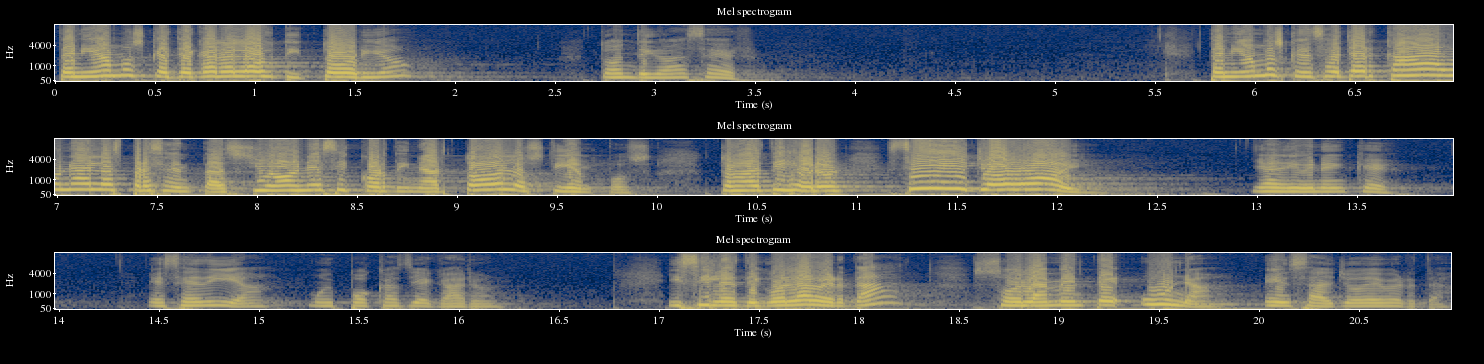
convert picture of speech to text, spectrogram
Teníamos que llegar al auditorio donde iba a ser. Teníamos que ensayar cada una de las presentaciones y coordinar todos los tiempos. Todas dijeron, sí, yo voy. Y adivinen qué, ese día muy pocas llegaron. Y si les digo la verdad, solamente una ensayó de verdad.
